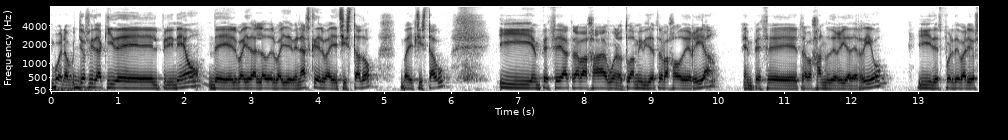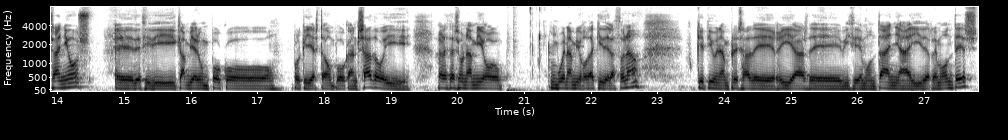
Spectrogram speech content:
Bueno, yo soy de aquí del Pirineo, del valle de al lado del Valle de Benasque, del Valle Chistado, Valle Chistau, y empecé a trabajar, bueno, toda mi vida he trabajado de guía, empecé trabajando de guía de río, y después de varios años eh, decidí cambiar un poco porque ya estaba un poco cansado y gracias a un amigo, un buen amigo de aquí de la zona, que tiene una empresa de guías de bici de montaña y de remontes,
